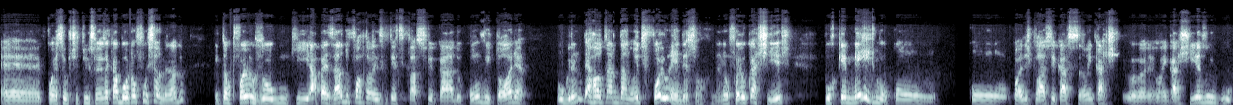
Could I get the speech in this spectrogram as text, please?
é, com as substituições acabou não funcionando. Então foi um jogo em que, apesar do Fortaleza ter se classificado com vitória, o grande derrotado da noite foi o Anderson, né? não foi o Caxias, porque mesmo com, com, com a desclassificação em Caxias, lá em Caxias, o,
